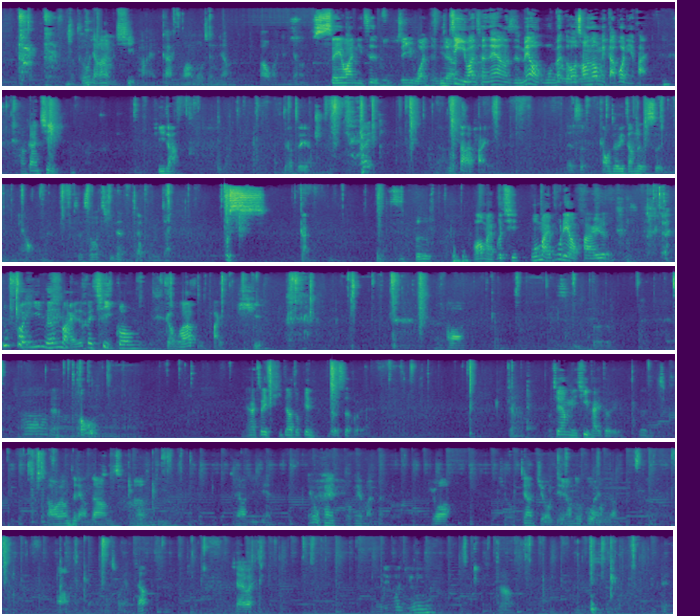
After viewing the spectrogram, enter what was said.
可我想让你们弃牌，干玩我成这样子，把我玩成这样子。谁玩你自你自己完成这样，你自己玩成那样子？没有，我们我从来都没打过你的牌。好，干弃。批打，不要这样，嘿，做大牌，乐色，搞丢一张乐色，鸟。这时候气的再补一张。不是，干，直播，我买不起，我买不了牌了，唯一能买的被弃光了，干我要补牌去。好啊，哦嗯头你看，所以踢到都变乐色回来。这样，我现在煤气排队了，真的很好，我用这两张，嗯这样几点？哎，我可以，我可以买吗？九啊，九，这样九点，这样都过了这张。好，再抽两张。下一位，有灵魂牛。这样。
